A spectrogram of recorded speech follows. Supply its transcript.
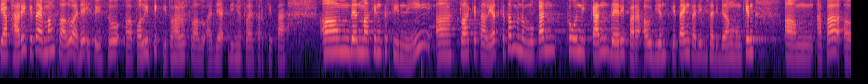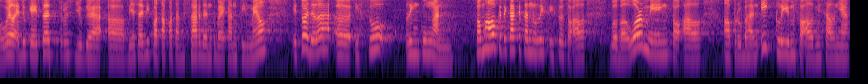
tiap hari kita emang selalu ada isu-isu uh, politik gitu harus selalu ada di newsletter kita. Um, dan makin ke sini uh, setelah kita lihat kita menemukan keunikan dari para audiens kita yang tadi bisa dibilang mungkin um, apa uh, well educated terus juga uh, biasanya di kota-kota besar dan kebanyakan female itu adalah uh, isu lingkungan. Somehow ketika kita nulis isu soal global warming, soal uh, perubahan iklim, soal misalnya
